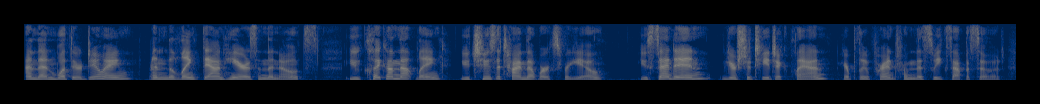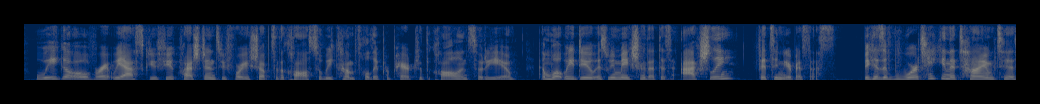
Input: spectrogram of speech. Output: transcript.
and then what they're doing. And the link down here is in the notes. You click on that link, you choose a time that works for you. You send in your strategic plan, your blueprint from this week's episode. We go over it. We ask you a few questions before you show up to the call. So we come fully prepared to the call, and so do you. And what we do is we make sure that this actually fits in your business. Because if we're taking the time to,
